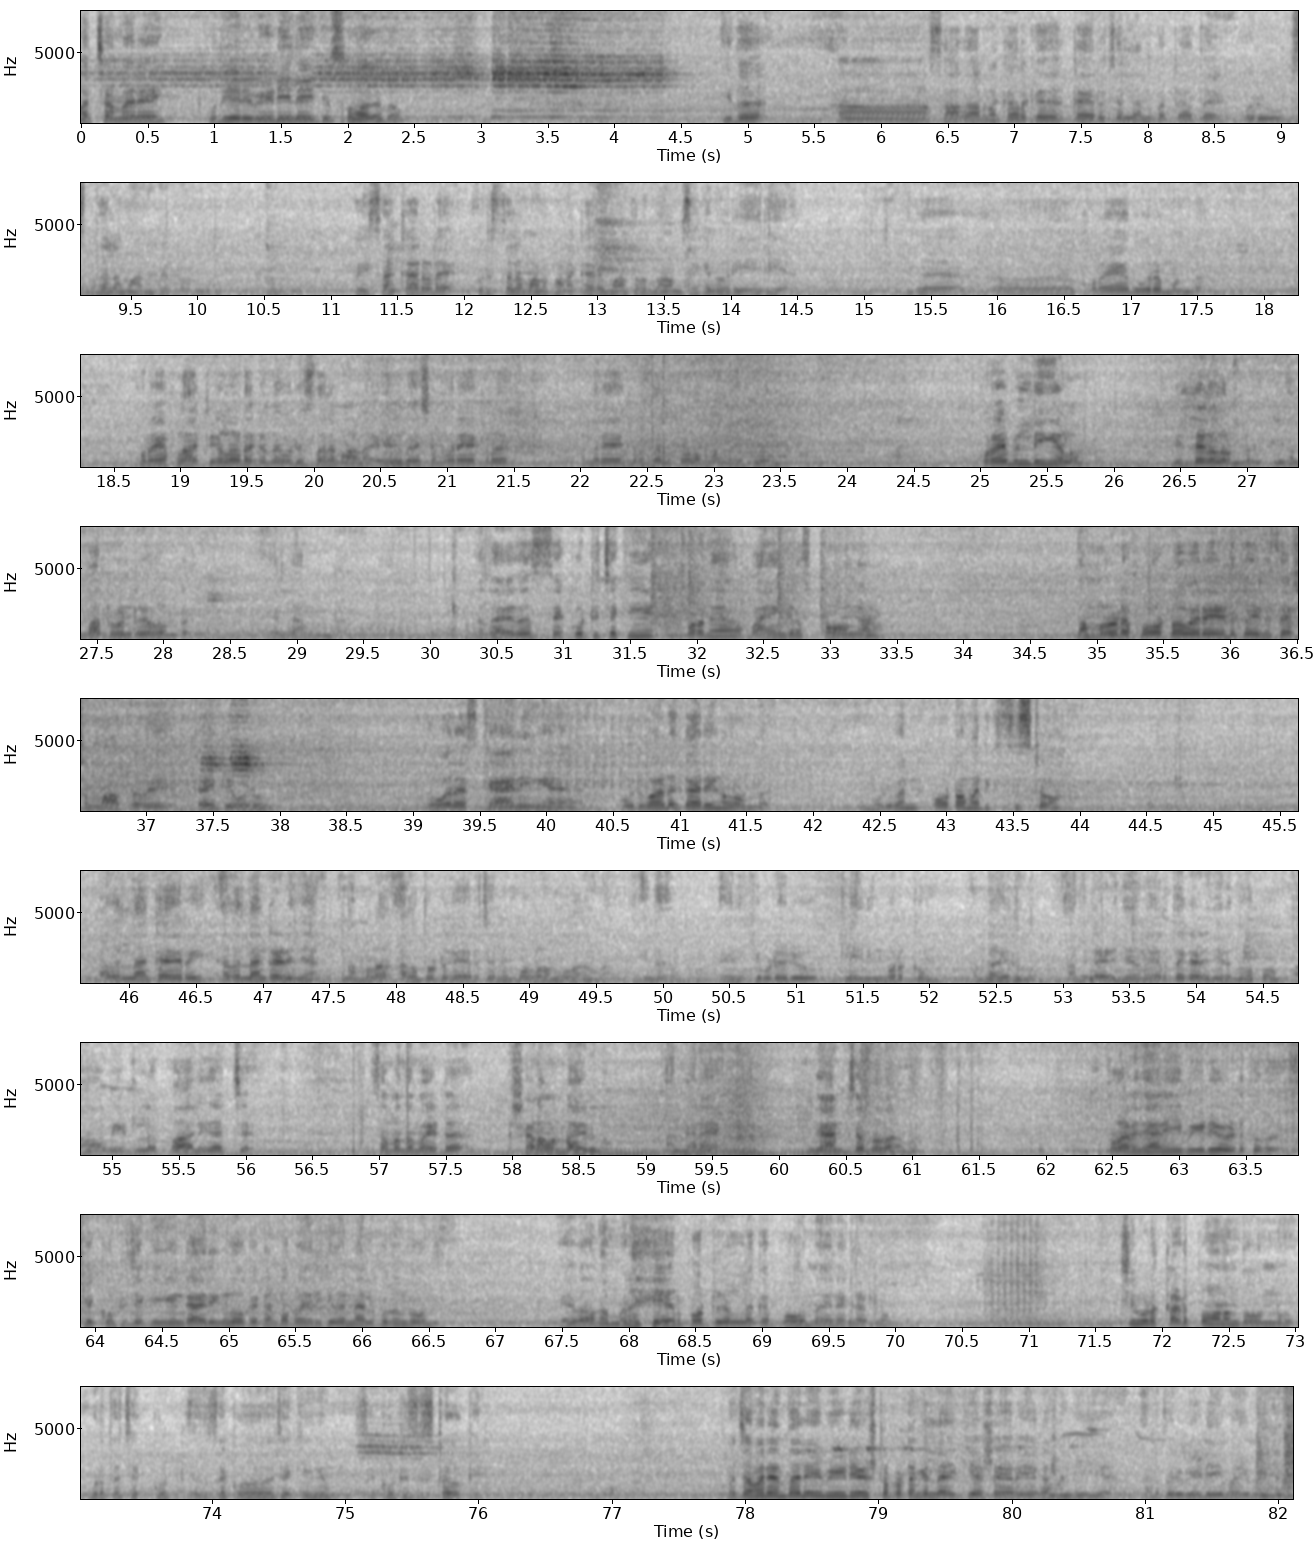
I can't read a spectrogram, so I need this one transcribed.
മച്ചാമാരെ പുതിയൊരു വീഡിയോയിലേക്ക് സ്വാഗതം. ഇത് സാധാരണക്കാർക്ക് കയറി ചെല്ലാൻ പറ്റാത്ത ഒരു സ്ഥലമാണ് കേട്ടോ. പൈസക്കാരുടെ ഒരു സ്ഥലമാണ് പണക്കാർ മാത്രം താമസിക്കുന്ന ഒരു ഏരിയ. ഇത് കുറേ ദൂരമുണ്ട്. കുറേ ഫ്ലാറ്റുകൾ അടക്കുന്ന ഒരു സ്ഥലമാണ്. ഏകദേശം ഒരേക്കർ ഒന്നര ഏക്കർ സ്ഥലത്തോളം വന്നേക്കുമായിരിക്കും കുറേ ബിൽഡിങ്ങുകളുണ്ട്. വില്ലകളുണ്ട് അപ്പാർട്ട്മെന്റുകളുണ്ട് എല്ലാം ഉണ്ട് അതായത് സെക്യൂരിറ്റി ചെക്കിംഗ് ഒക്കെ പറഞ്ഞാൽ ഭയങ്കര സ്ട്രോങ് ആണ്. നമ്മളുടെ ഫോട്ടോ വരെ എടുത്തതിന് ശേഷം മാത്രമേ കയറ്റി വിടൂ. അതുപോലെ സ്കാനിങ് ഒരുപാട് കാര്യങ്ങളുണ്ട്. മുഴുവൻ ഓട്ടോമാറ്റിക് സിസ്റ്റമാണ് അതെല്ലാം കയറി അതെല്ലാം കഴിഞ്ഞ് നമ്മൾ അകത്തോട്ട് കയറി ചെല്ലുമ്പോഴുള്ളതാണ് ഇത്. എനിക്കിവിടെ ഒരു ക്ലീനിങ് വർക്കും ഉണ്ടായിരുന്നു. അത് കഴിഞ്ഞ് നേരത്തെ കഴിഞ്ഞിരുന്നു. അപ്പം ആ വീട്ടിലെ പാലുകാച്ച് സംബന്ധമായിട്ട് ക്ഷണമുണ്ടായിരുന്നു അങ്ങനെ ഞാൻ ചെന്നതാണ്. അപ്പോഴാണ് ഞാൻ ഈ വീഡിയോ എടുത്തത്. സെക്യൂരിറ്റി ചെക്കിങ്ങും കാര്യങ്ങളും ഒക്കെ കണ്ടപ്പോൾ എനിക്ക് തന്നെ അത്ഭുതം തോന്നി. ഏതാ നമ്മുടെ എയർപോർട്ടുകളിലൊക്കെ പോകുന്നതിനെക്കാട്ടിലും ഇച്ചിരി കൂടെ കടുപ്പമാണെന്ന് തോന്നുന്നു ഇവിടുത്തെ സെക്യൂ ചെക്കിങ്ങും സെക്യൂരിറ്റി സിസ്റ്റവും ഒക്കെ. മച്ചാമാരെ എന്തായാലും ഈ വീഡിയോ ഇഷ്ടപ്പെട്ടെങ്കിൽ ലൈക്ക് ചെയ്യുക ഷെയർ ചെയ്യുക കമന്റ് ചെയ്യുക. അടുത്തൊരു വീഡിയോയുമായി വീണ്ടും.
